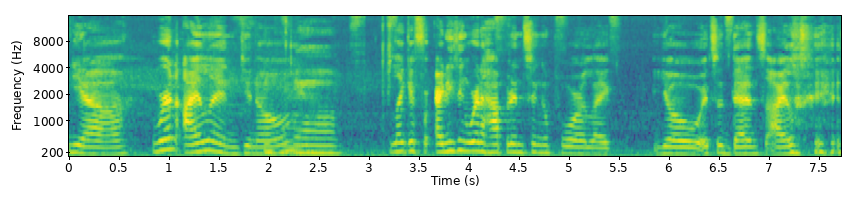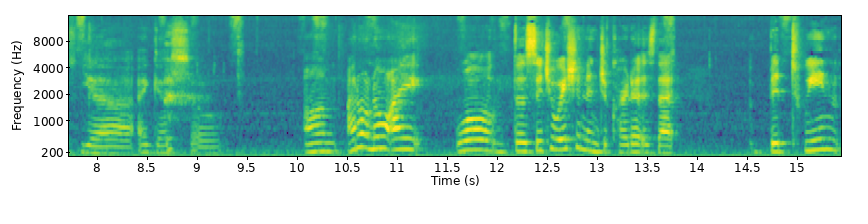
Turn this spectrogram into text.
Yeah. We're an island, you know? Yeah. Like if anything were to happen in Singapore, like yo, it's a dense island. Yeah, I guess so. Um, I don't know. I well, the situation in Jakarta is that between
